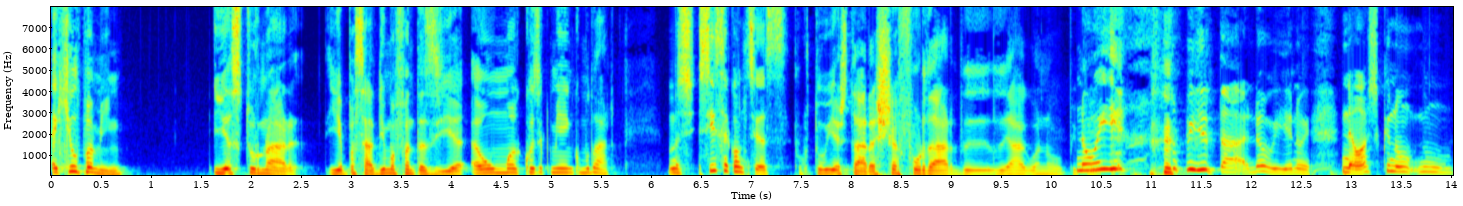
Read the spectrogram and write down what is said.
Aquilo para mim ia se tornar, ia passar de uma fantasia a uma coisa que me ia incomodar. Mas se isso acontecesse, Porque tu ias estar a chafurdar de, de água no pipi. não ia. Não ia estar, não ia, não ia. Não, acho que não, não,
